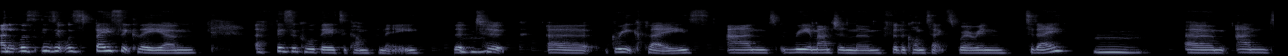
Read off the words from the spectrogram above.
and it was because it was basically um, a physical theatre company that mm-hmm. took uh, Greek plays and reimagined them for the context we're in today. Mm. Um, and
